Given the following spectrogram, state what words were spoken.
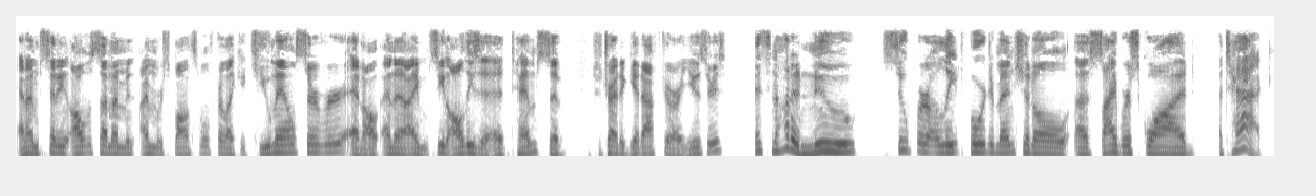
And I'm sitting all of a sudden I'm I'm responsible for like a Qmail server and all and I'm seeing all these attempts of to try to get after our users. It's not a new super elite four dimensional uh, cyber squad attack.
